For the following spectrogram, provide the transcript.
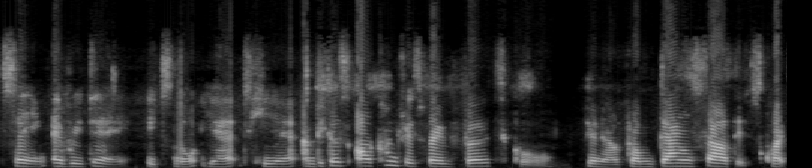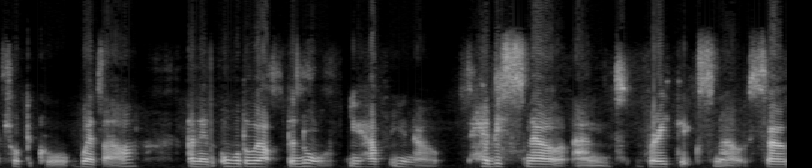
saying every day, it's not yet here. And because our country is very vertical, you know, from down south, it's quite tropical weather and then all the way up the north you have you know heavy snow and very thick snow so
